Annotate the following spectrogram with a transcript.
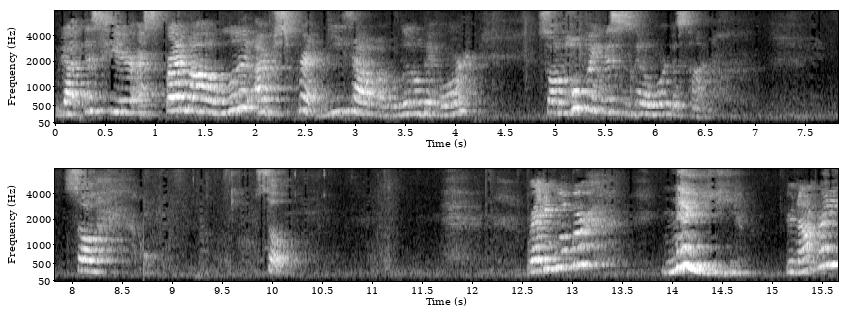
We got this here. I spread them out a little. I spread these out a little bit more. So I'm hoping this is gonna work this time. So, so, ready, Wilbur? Nay. You're not ready?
